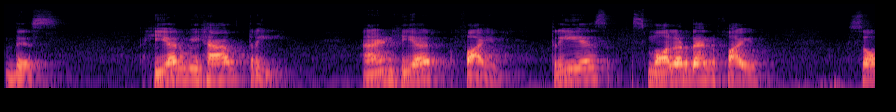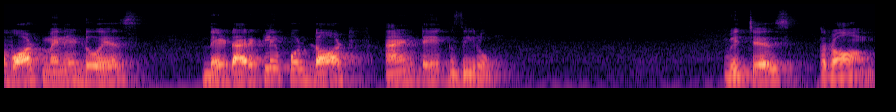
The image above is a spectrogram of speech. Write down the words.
this. Here we have 3 and here 5 3 is smaller than 5 so what many do is they directly put dot and take 0 which is wrong.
